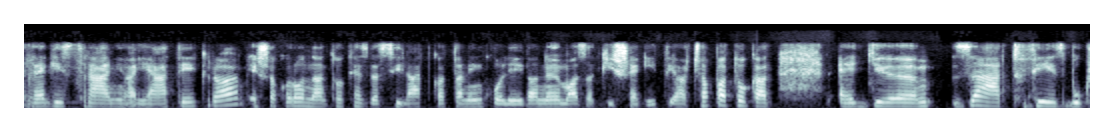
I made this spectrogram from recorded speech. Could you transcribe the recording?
regisztrálni a játékra, és akkor onnantól kezdve Szilárd Katalin kolléganőm az, aki segíti a csapatokat. Egy zárt Facebook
